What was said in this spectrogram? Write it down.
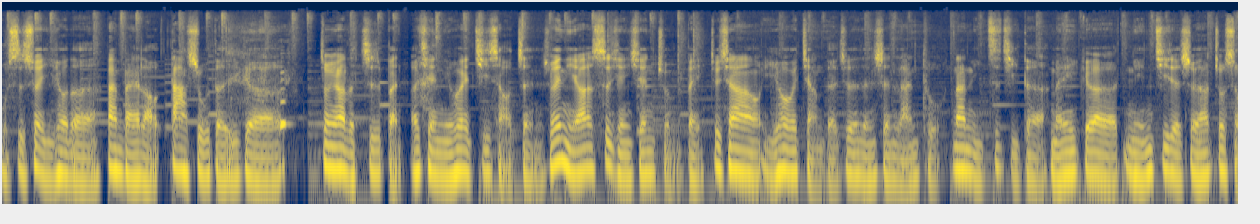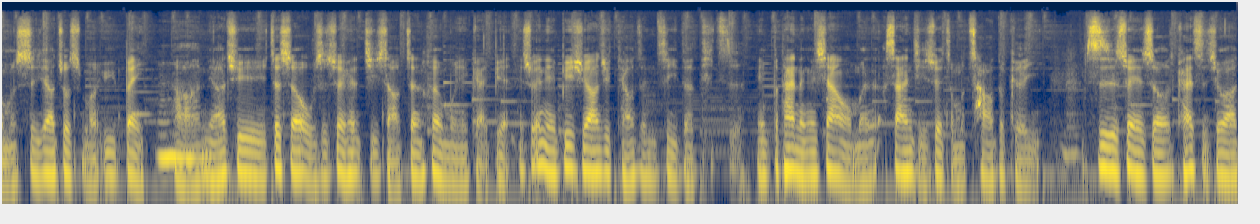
五十岁以后的半白老大叔的一个。重要的资本，而且你会积少症，所以你要事前先准备。就像以后会讲的，就是人生蓝图。那你自己的每一个年纪的时候要做什么事，要做什么预备啊？你要去这时候五十岁开始积少症，荷尔蒙也改变，所以你必须要去调整自己的体质。你不太能够像我们三十几岁怎么操都可以。四十岁的时候开始就要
